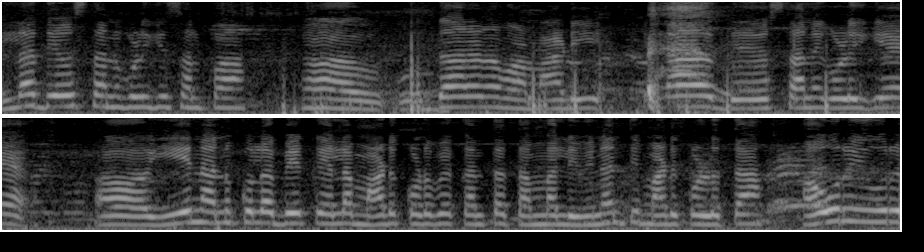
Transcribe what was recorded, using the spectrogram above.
ಎಲ್ಲ ದೇವಸ್ಥಾನಗಳಿಗೆ ಸ್ವಲ್ಪ ಉದ್ಧಾರ ಮಾಡಿ, ಎಲ್ಲ ದೇವಸ್ಥಾನಗಳಿಗೆ ಏನು ಅನುಕೂಲ ಬೇಕು ಎಲ್ಲ ಮಾಡಿಕೊಡ್ಬೇಕಂತ ತಮ್ಮಲ್ಲಿ ವಿನಂತಿ ಮಾಡಿಕೊಳ್ಳುತ್ತಾ, ಅವರು ಇವರು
